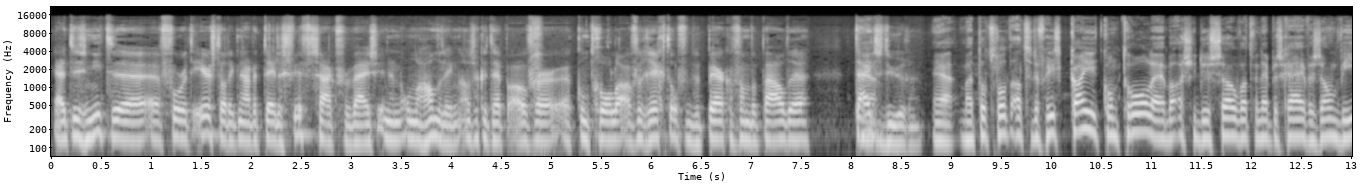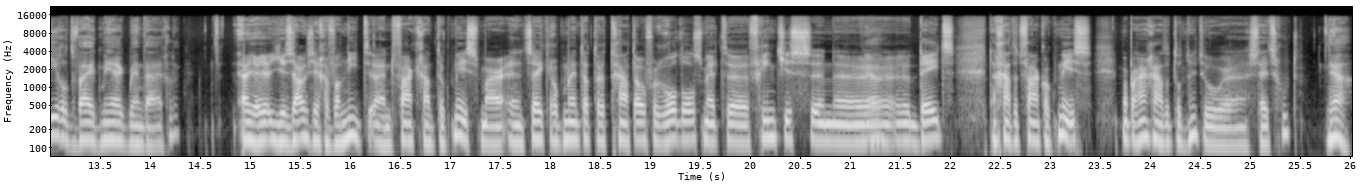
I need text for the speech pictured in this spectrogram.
Ja, het is niet uh, voor het eerst dat ik naar de Taylor Swift-zaak verwijs... in een onderhandeling als ik het heb over uh, controle over rechten... of het beperken van bepaalde tijdsduren. Ja, ja, maar tot slot, Adse de Vries, kan je controle hebben... als je dus zo, wat we net beschrijven, zo'n wereldwijd merk bent eigenlijk? Ja, je, je, zou zeggen van niet. En vaak gaat het ook mis. Maar en zeker op het moment dat het gaat over roddels met uh, vriendjes en uh, ja. dates, dan gaat het vaak ook mis. Maar bij haar gaat het tot nu toe uh, steeds goed. Ja.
